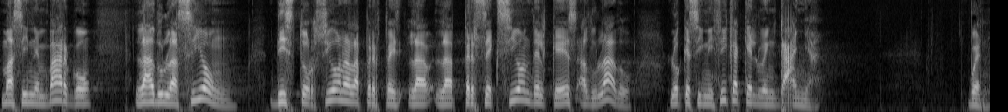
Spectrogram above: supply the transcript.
mas sin embargo, la adulación distorsiona la, percepción del que es adulado, lo que significa que lo engaña. Bueno,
